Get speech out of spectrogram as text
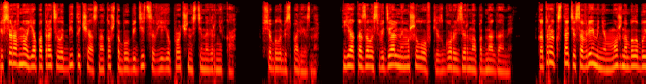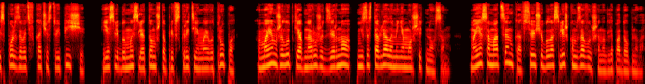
И все равно я потратила битый час на то, чтобы убедиться в ее прочности наверняка. Все было бесполезно. Я оказалась в идеальной мышеловке с горой зерна под ногами, которое, кстати, со временем можно было бы использовать в качестве пищи, если бы мысль о том, что при вскрытии моего трупа в моем желудке обнаружат зерно, не заставляла меня морщить носом. Моя самооценка все еще была слишком завышена для подобного.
